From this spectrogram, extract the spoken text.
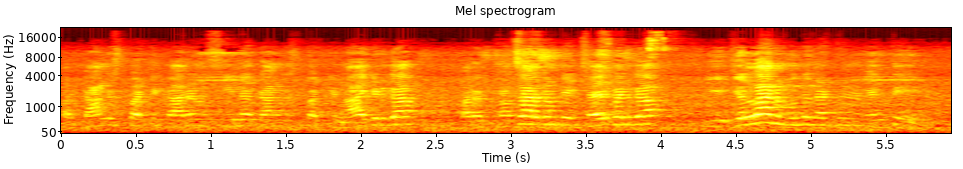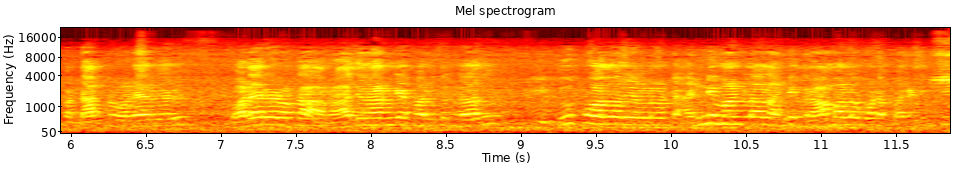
మరి కాంగ్రెస్ పార్టీ కార్యాలయం సీనియర్ కాంగ్రెస్ పార్టీ నాయకుడిగా మరి ప్రచార కమిటీ చైర్మన్గా ఈ జిల్లాని ముందున్నటువంటి వ్యక్తి డాక్టర్ వడేర్ గారు. వడేర్ గారు ఒక రాజధానికే పరిమితం కాదు. ఈ తూర్పుగోదావరి జిల్లాలో అన్ని మండలాలు అన్ని గ్రామాల్లో కూడా పర్యటించి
